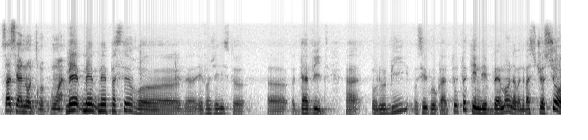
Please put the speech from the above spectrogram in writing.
Ça c'est un autre point. Mais, mais, mais pasteur euh, évangéliste euh, David, euh, au lobby, aussi, toi qui es vraiment dans la situation,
